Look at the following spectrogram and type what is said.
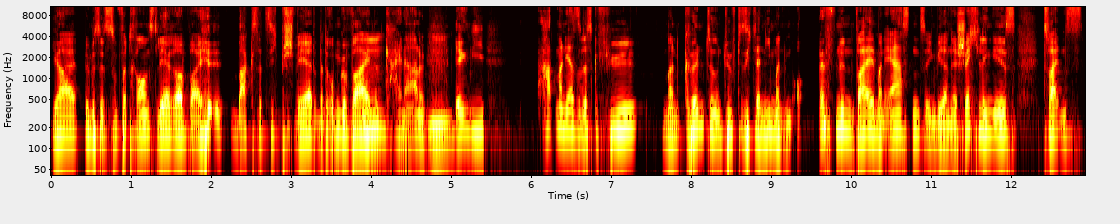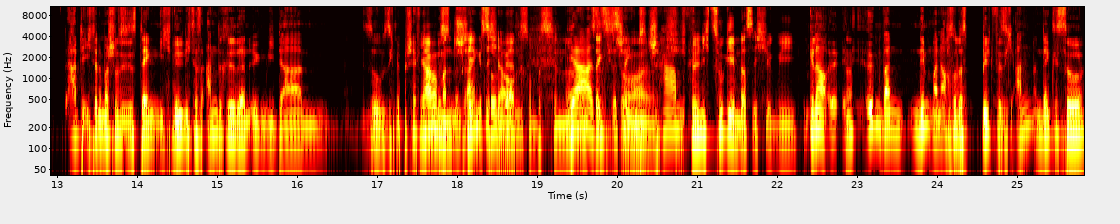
ja, wir müssen jetzt zum Vertrauenslehrer, weil Max hat sich beschwert und hat rumgeweint Mhm. und keine Ahnung. Mhm. Irgendwie hat man ja so das Gefühl, man könnte und dürfte sich da niemandem öffnen, weil man erstens irgendwie dann der Schwächling ist, zweitens hatte ich dann immer schon dieses Denken, ich will nicht, dass andere dann irgendwie da so sich mit beschäftigen Ja, aber müssen man schämt sich ja auch werden. so ein bisschen, ne? Ja, es ist wahrscheinlich ein bisschen oh, Scham. Ich will nicht zugeben, dass ich irgendwie. Genau, äh, Ja? irgendwann nimmt man auch so das Bild für sich an und denkt sich so,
